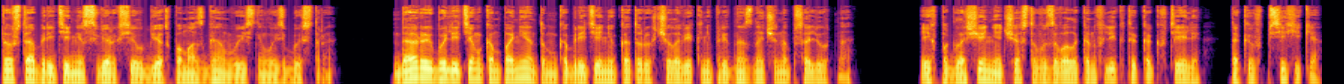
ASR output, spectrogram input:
То, что обретение сверхсил бьет по мозгам, выяснилось быстро. Дары были тем компонентом, к обретению которых человек не предназначен абсолютно. Их поглощение часто вызывало конфликты как в теле, так и в психике.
